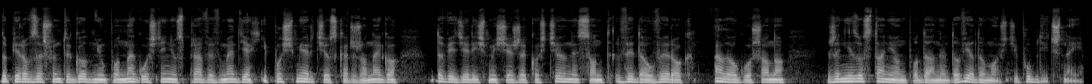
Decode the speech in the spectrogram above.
Dopiero w zeszłym tygodniu, po nagłośnieniu sprawy w mediach i po śmierci oskarżonego, dowiedzieliśmy się, że Kościelny Sąd wydał wyrok, ale ogłoszono, że nie zostanie on podany do wiadomości publicznej.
